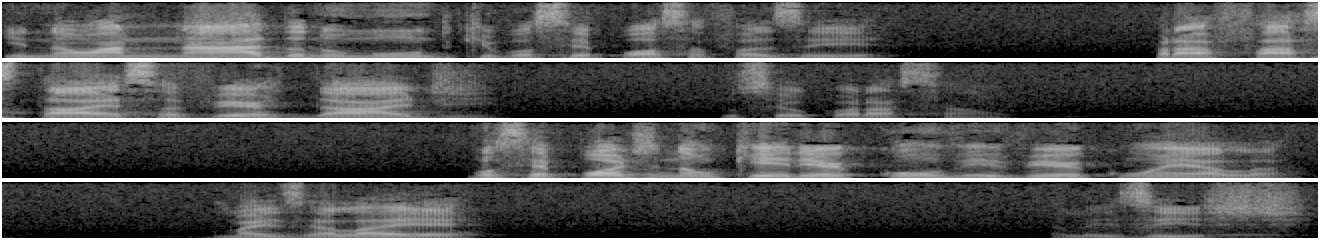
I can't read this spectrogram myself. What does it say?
E não há nada no mundo que você possa fazer para afastar essa verdade do seu coração. Você pode não querer conviver com ela, mas ela é. Ela existe.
